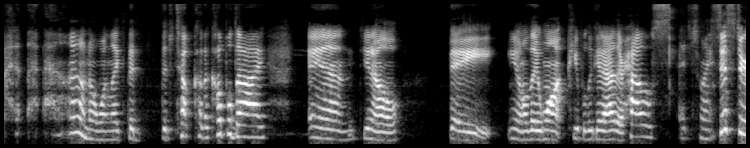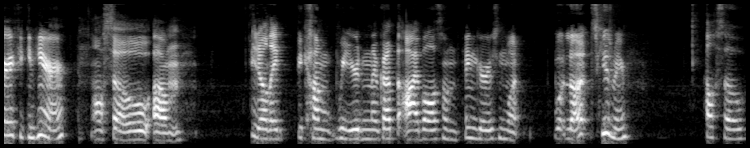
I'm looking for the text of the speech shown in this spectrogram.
I, I don't know, when like the, the, the couple die and, you know, they, you know, they want people to get out of their house. It's my sister, if you can hear. Also, um, you know, they become weird and they've got the eyeballs on the fingers and what whatnot. Excuse me. Also,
